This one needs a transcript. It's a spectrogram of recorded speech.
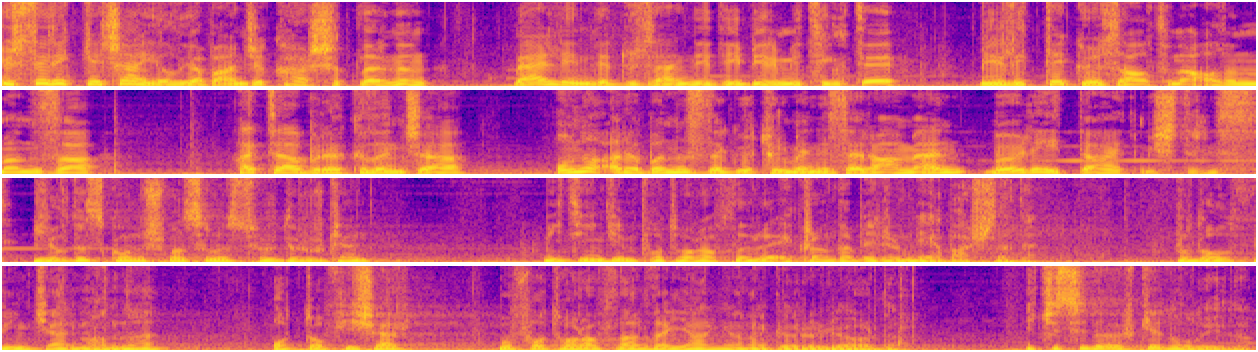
Üstelik geçen yıl yabancı karşıtlarının Berlin'de düzenlediği bir mitingde birlikte gözaltına alınmanıza, hatta bırakılınca onu arabanızla götürmenize rağmen böyle iddia etmiştiniz. Yıldız konuşmasını sürdürürken mitingin fotoğrafları ekranda belirmeye başladı. Rudolf Winkelmann'la Otto Fischer bu fotoğraflarda yan yana görülüyordu. İkisi de öfke doluydu.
